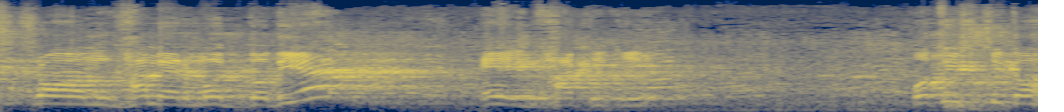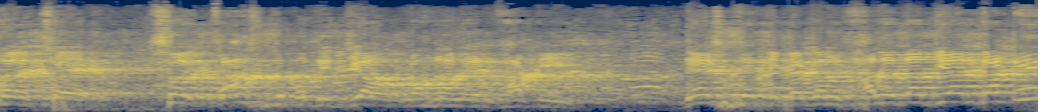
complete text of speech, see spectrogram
শ্রম ঘামের মধ্য দিয়ে এই ঘাটিটি প্রতিষ্ঠিত হয়েছে শহীদ রাষ্ট্রপতি জিয়াউর রহমানের ঘাঁটি। দেশ নেত্রী বেগম খালেদা জিয়ার ঘাঁটি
